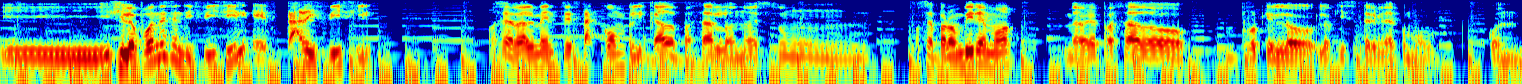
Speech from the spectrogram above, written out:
Y, y, si lo pones en difícil, está difícil. O sea, realmente está complicado pasarlo. No es un. O sea, para un beat'em up me habría pasado, porque lo, lo quise terminar como con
